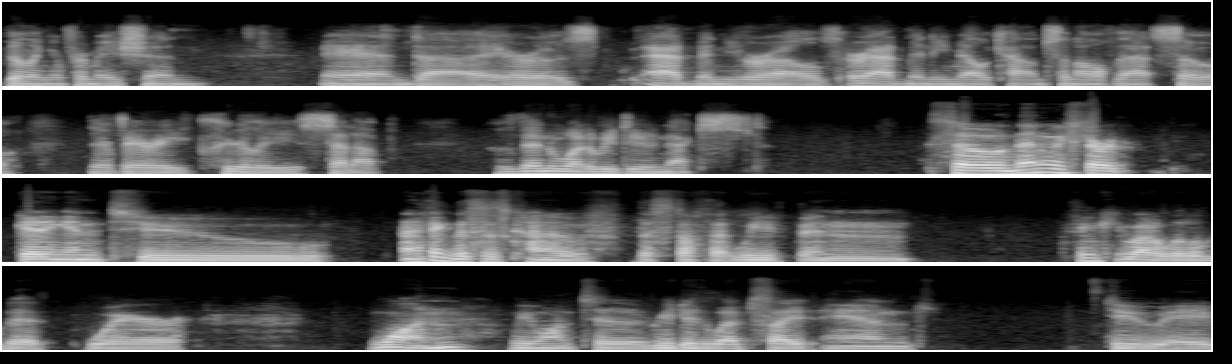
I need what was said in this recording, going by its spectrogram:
billing information and uh, Arrow's admin URLs or admin email accounts and all of that. So they're very clearly set up. Then what do we do next? So then we start getting into, I think this is kind of the stuff that we've been thinking about a little bit where one, we want to redo the website and do a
